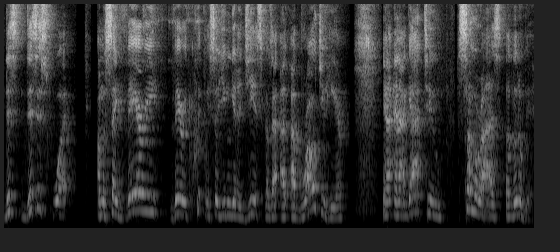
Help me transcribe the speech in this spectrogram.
this this is what I'm gonna say very, very quickly so you can get a gist, because I, I, I, brought you here and I, and I got to summarize a little bit.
